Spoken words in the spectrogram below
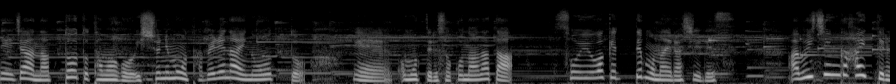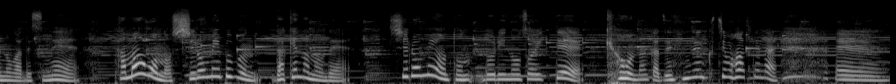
でじゃあ納豆と卵を一緒にもう食べれないの？と、えー、思ってるそこのあなた。そういうわけでもないらしいです。アビジンが入ってるのがですね卵の白身部分だけなので白身を取り除いて今日なんか全然口回ってない、え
